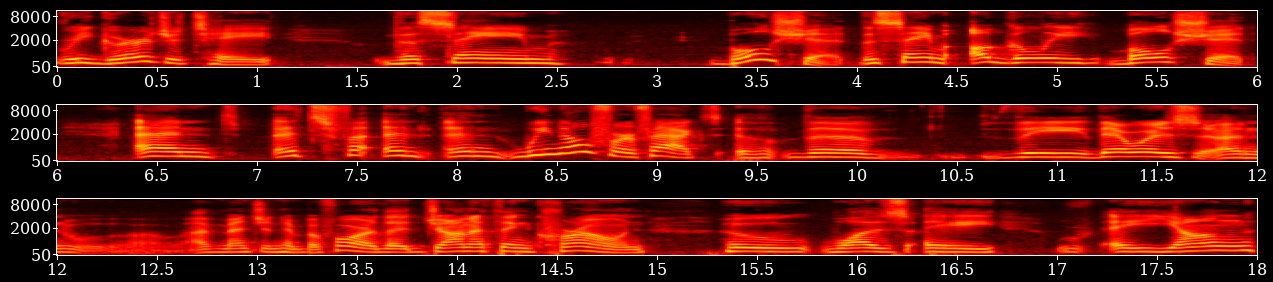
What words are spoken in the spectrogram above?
regurgitate the same bullshit, the same ugly bullshit. And it's fa- and and we know for a fact uh, the the there was and I've mentioned him before the Jonathan Krohn who was a a young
